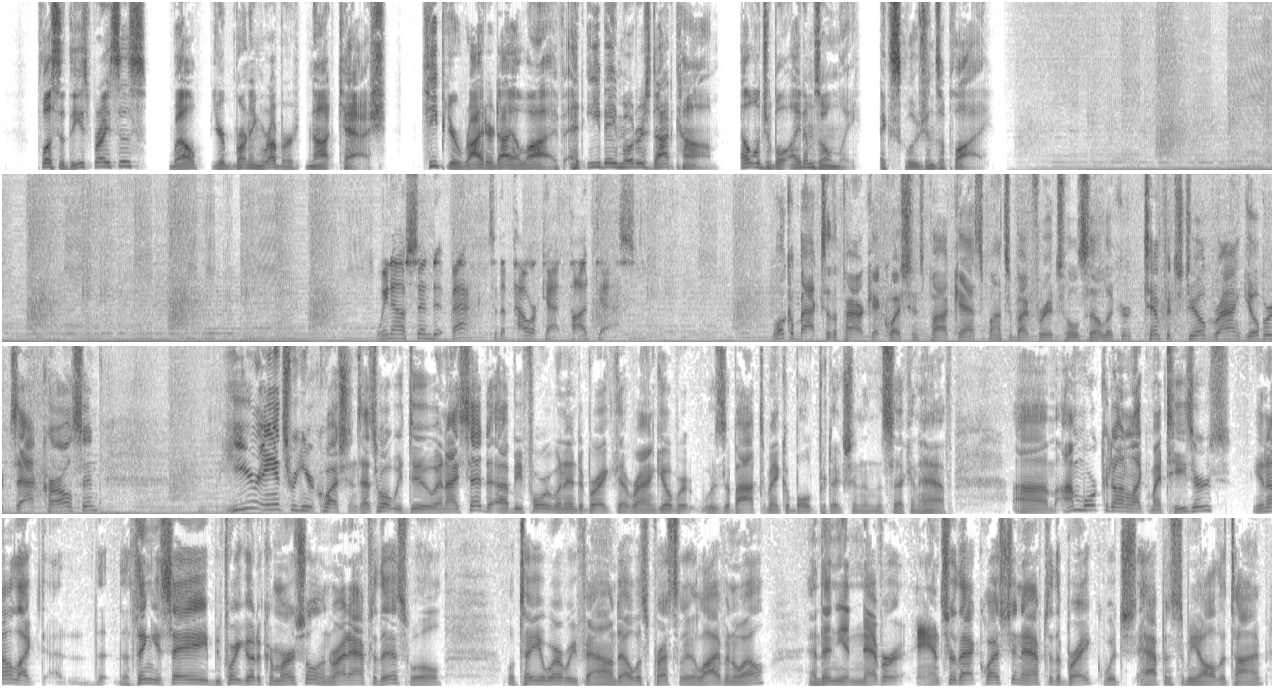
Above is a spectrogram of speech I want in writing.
Plus, at these prices, well, you're burning rubber, not cash. Keep your ride or die alive at ebaymotors.com. Eligible items only. Exclusions apply. We now send it back to the PowerCat podcast. Welcome back to the PowerCat Questions podcast, sponsored by Fridge Wholesale Liquor. Tim Fitzgerald, Ryan Gilbert, Zach Carlson, here answering your questions. That's what we do. And I said uh, before we went into break that Ryan Gilbert was about to make a bold prediction in the second half. Um, I'm working on like my teasers. You know, like the, the thing you say before you go to commercial, and right after this, we'll we'll tell you where we found Elvis Presley alive and well and then you never answer that question after the break, which happens to me all the time.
